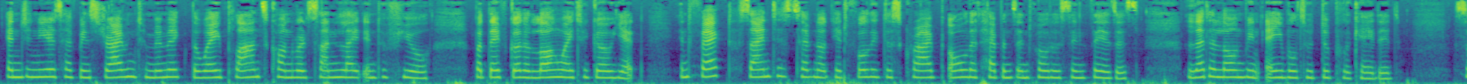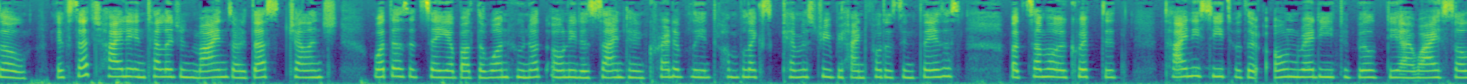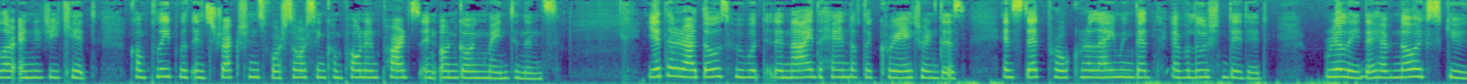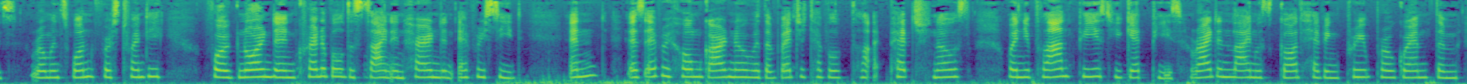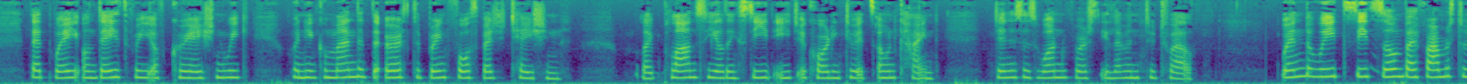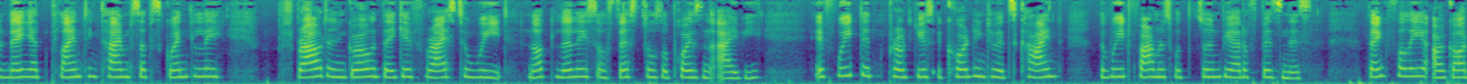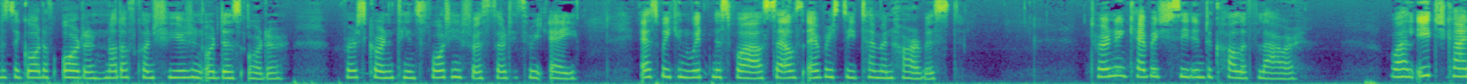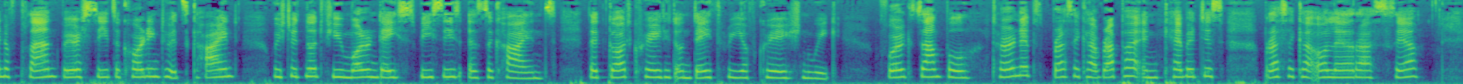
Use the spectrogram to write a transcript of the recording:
engineers have been striving to mimic the way plants convert sunlight into fuel, but they've got a long way to go yet. In fact, scientists have not yet fully described all that happens in photosynthesis, let alone been able to duplicate it. So, if such highly intelligent minds are thus challenged, what does it say about the one who not only designed the incredibly complex chemistry behind photosynthesis, but somehow equipped it tiny seeds with their own ready-to-build DIY solar energy kit, complete with instructions for sourcing component parts and ongoing maintenance? Yet there are those who would deny the hand of the Creator in this, instead proclaiming that evolution did it. Really, they have no excuse (Romans 1 verse 20) for ignoring the incredible design inherent in every seed. And, as every home gardener with a vegetable patch knows, when you plant peas you get peas, right in line with God having pre-programmed them that way on day three of creation week, when he commanded the earth to bring forth vegetation, like plants yielding seed each according to its own kind. Genesis 1 verse 11 to 12. When the wheat seeds sown by farmers today at planting time subsequently sprout and grow, they give rise to wheat, not lilies or thistles or poison ivy. If wheat didn't produce according to its kind, the wheat farmers would soon be out of business. Thankfully, our God is a God of order, not of confusion or disorder. 1 Corinthians 14 verse 33a, as we can witness for ourselves every seed time and harvest. Turning cabbage seed into cauliflower. While each kind of plant bears seeds according to its kind, we should not view modern-day species as the kinds that God created on day three of creation week. For example, turnips (Brassica rapa) and cabbages (Brassica oleracea)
